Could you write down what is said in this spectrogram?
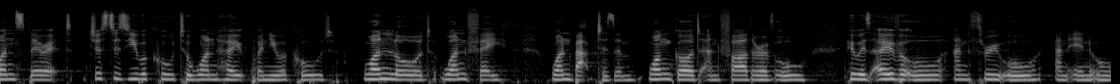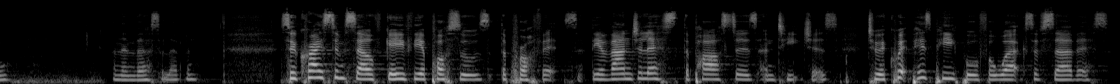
one Spirit, just as you were called to one hope when you were called, one Lord, one faith, one baptism, one God and Father of all, who is over all and through all and in all. And then verse 11. So Christ himself gave the apostles, the prophets, the evangelists, the pastors, and teachers to equip his people for works of service,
